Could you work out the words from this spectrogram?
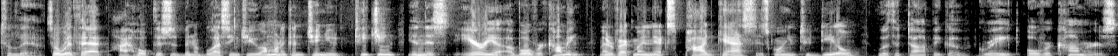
to live. So, with that, I hope this has been a blessing to you. I'm going to continue teaching in this area of overcoming. Matter of fact, my next podcast is going to deal with the topic of great overcomers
